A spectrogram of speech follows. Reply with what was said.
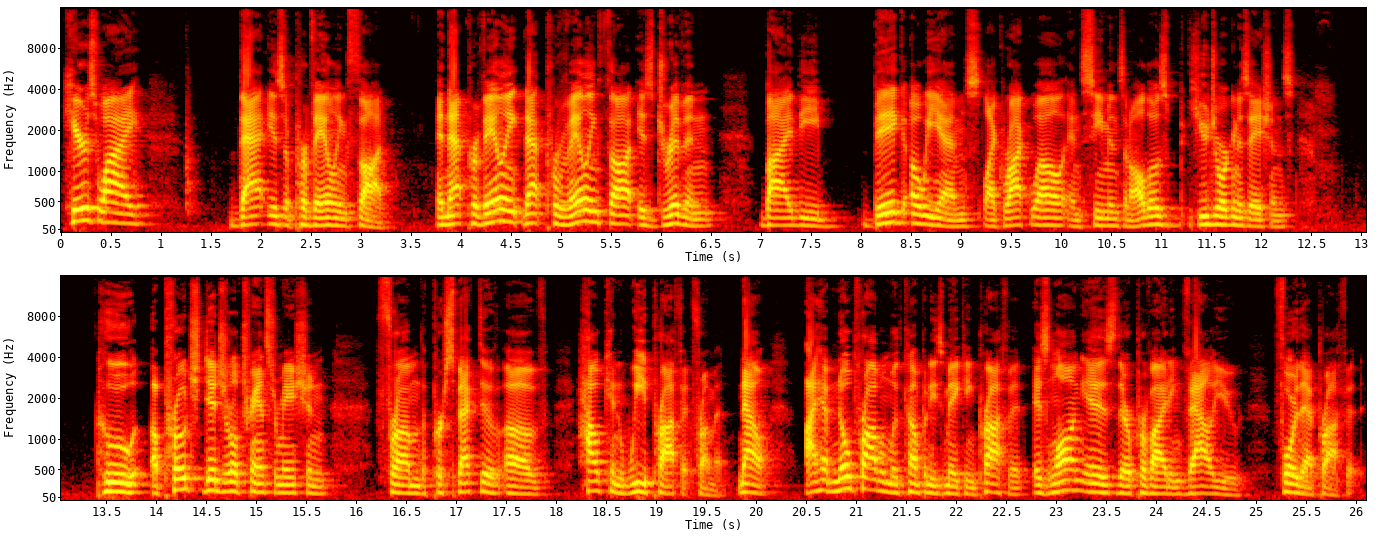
Here's why that is a prevailing thought. And that prevailing that prevailing thought is driven by the big OEMs like Rockwell and Siemens and all those huge organizations who approach digital transformation from the perspective of how can we profit from it. Now, I have no problem with companies making profit as long as they're providing value for that profit.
